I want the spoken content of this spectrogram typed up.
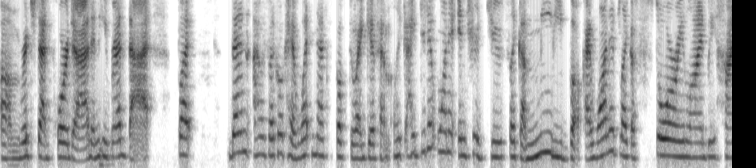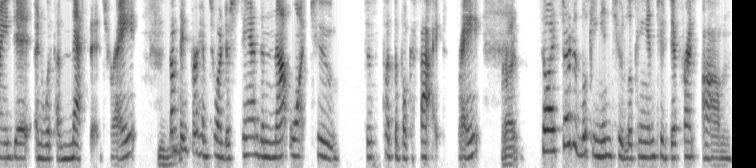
um, Rich Dad Poor Dad, and he read that. But then I was like, okay, what next book do I give him? Like, I didn't want to introduce like a meaty book. I wanted like a storyline behind it and with a message, right? Mm-hmm. Something for him to understand and not want to just put the book aside, right? Right. So I started looking into looking into different um,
